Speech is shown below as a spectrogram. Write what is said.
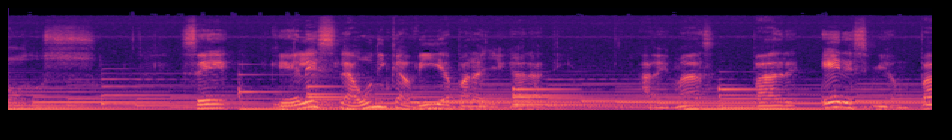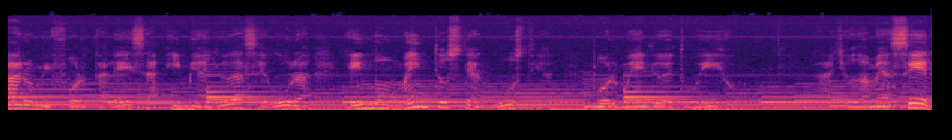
todos. Sé que Él es la única vía para llegar a ti. Además, Padre, eres mi amparo, mi fortaleza y mi ayuda segura en momentos de angustia por medio de tu Hijo. Ayúdame a ser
